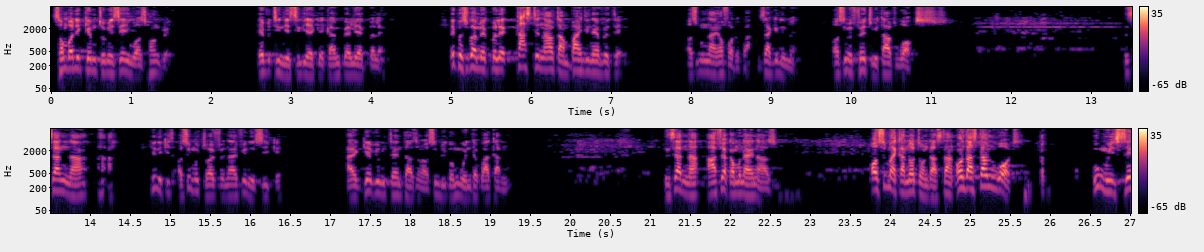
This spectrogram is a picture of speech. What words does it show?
Somebody came to me said he was hungry. Everything is here, can belly ekpele. Ekwesịkwa m ekpele casting out and binding everything. Ọsị m na ya ụfọdụ kwa. Nsa gịnị mee? Ọsị m faith without works. Nsa nna gịnị ka ọ sị m chọrọ ife na ife na-esi ike. I gave him 10,000 ọ sị m biko m nwee ndekwa aka m. Nsa nna afịa ka mụ na anyị na-azụ. Ọsị m I cannot understand. Understand? Ụmụ ise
